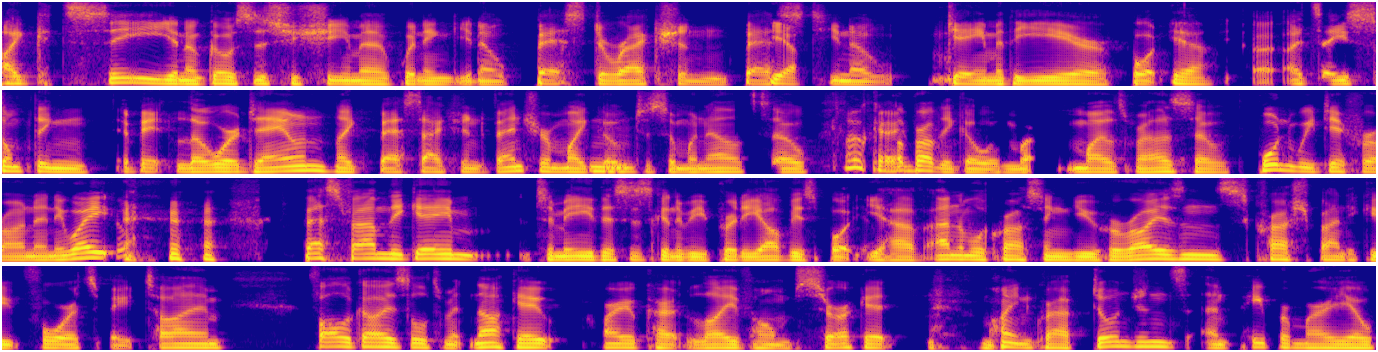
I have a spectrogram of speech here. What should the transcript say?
I could see you know Ghost of Tsushima winning you know best direction, best you know game of the year, but Yeah. I'd say something a bit lower down, like best action adventure, might go Mm. to someone else. So Okay. I'll probably go with Mar- Miles Morales. So one we differ on anyway. Best family game to me, this is going to be pretty obvious, but you have Animal Crossing: New Horizons, Crash Bandicoot 4: It's About Time, Fall Guys: Ultimate Knockout, Mario Kart Live Home Circuit, Minecraft Dungeons, and Paper Mario:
